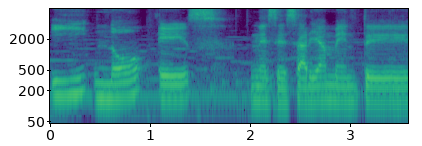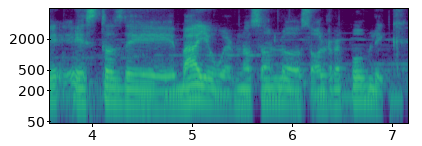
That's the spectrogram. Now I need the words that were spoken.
Y no es necesariamente estos de BioWare, no son los Old Republic.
